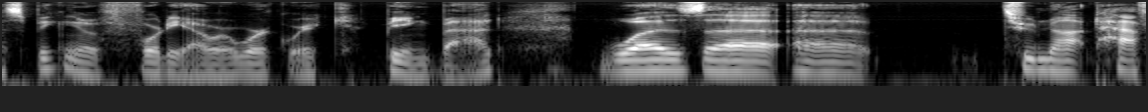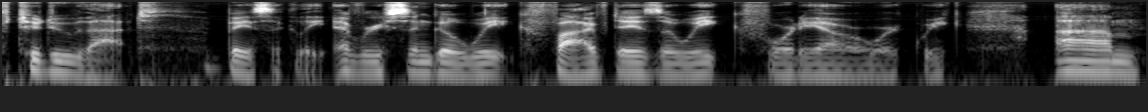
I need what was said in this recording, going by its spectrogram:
speaking of 40 hour work week being bad, was to not have to do that basically every single week, five days a week, 40 hour work week. Um,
